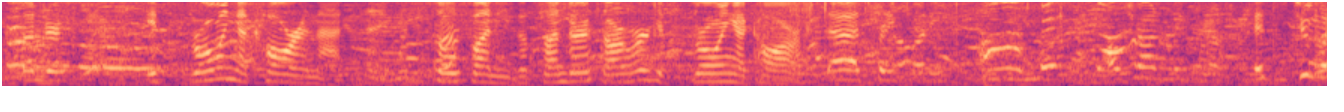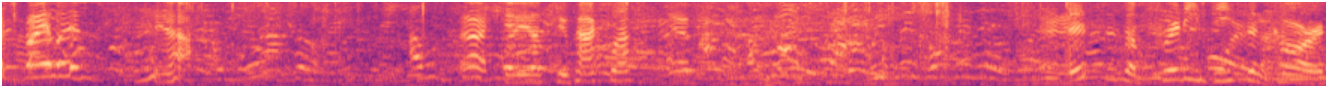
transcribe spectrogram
Thundurus. it's throwing a car in that thing. It's so funny. The Thundurus artwork, it's throwing a car. That's pretty funny. Oh, this is I'll try to make it up. It's too much violence. Yeah. Ah, So you have two packs left. Yep. We've been over this. This is a pretty decent card.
